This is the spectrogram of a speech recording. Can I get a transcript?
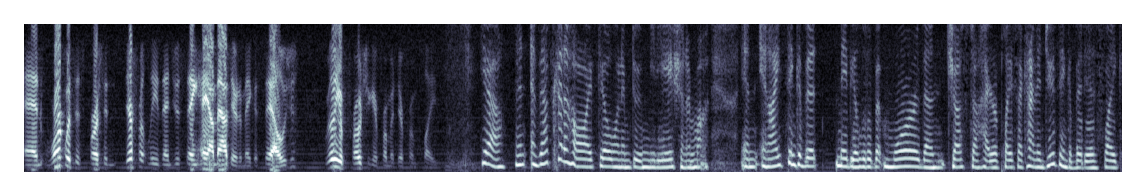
and work with this person differently than just saying, "Hey, I'm out there to make a sale." It was just really approaching it from a different place. Yeah, and and that's kind of how I feel when I'm doing mediation. I'm, uh, and and I think of it maybe a little bit more than just a higher place. I kind of do think of it as like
